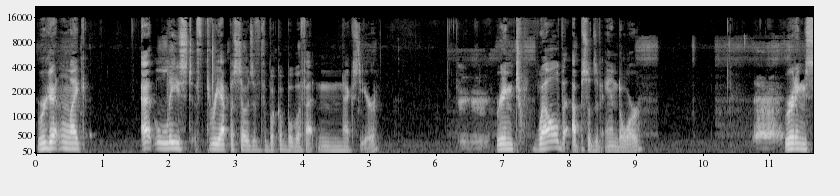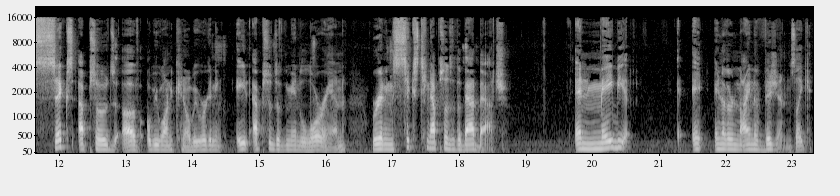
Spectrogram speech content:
We're getting like at least three episodes of the Book of Boba Fett next year. Mm-hmm. We're getting twelve episodes of Andor. Alright. We're getting six episodes of Obi Wan Kenobi. We're getting eight episodes of The Mandalorian. We're getting sixteen episodes of The Bad Batch, and maybe a- another nine of Visions. Like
